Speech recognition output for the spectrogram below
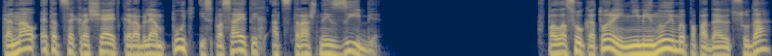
Канал этот сокращает кораблям путь и спасает их от страшной зыби, в полосу которой неминуемо попадают суда,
